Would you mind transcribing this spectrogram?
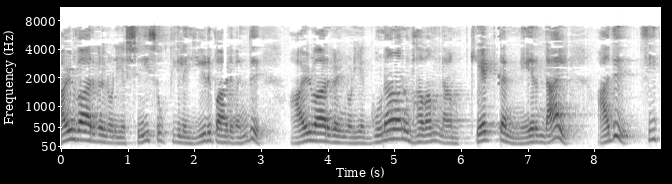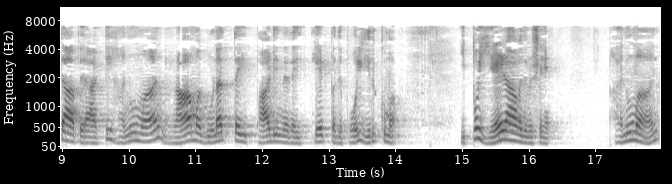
ஆழ்வார்களுடைய ஸ்ரீ சூக்தியில ஈடுபாடு வந்து ஆழ்வார்களுடைய குணானுபவம் நாம் கேட்க நேர்ந்தால் அது சீதா பிராட்டி ஹனுமான் ராம குணத்தை பாடினதை கேட்பது போல் இருக்குமா? இப்போ ஏழாவது விஷயம். ஹனுமான்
